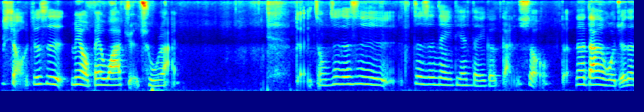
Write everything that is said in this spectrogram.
不晓，就是没有被挖掘出来。对，总之这是这是那一天的一个感受。对，那当然我觉得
